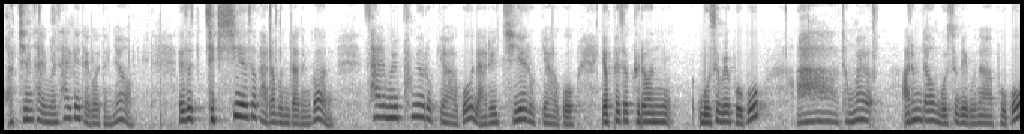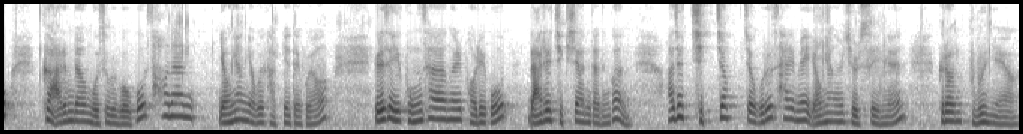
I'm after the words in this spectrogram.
거친 삶을 살게 되거든요. 그래서 직시에서 바라본다는 건 삶을 풍요롭게 하고 나를 지혜롭게 하고 옆에서 그런 모습을 보고 아 정말 아름다운 모습이구나 보고 그 아름다운 모습을 보고 선한 영향력을 갖게 되고요. 그래서 이 공상을 버리고 나를 직시한다는 건 아주 직접적으로 삶에 영향을 줄 수 있는 그런 부분이에요.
